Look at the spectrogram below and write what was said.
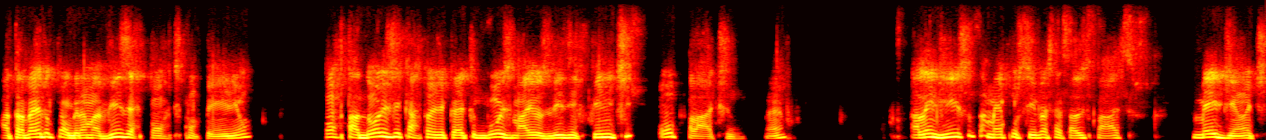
através do programa Visa Companion, portadores de cartões de crédito Go Smiles Visa Infinity ou Platinum, né? Além disso, também é possível acessar os espaços mediante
